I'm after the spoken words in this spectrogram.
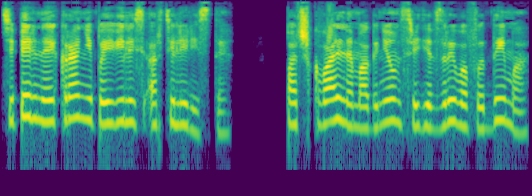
Теперь на экране появились артиллеристы. Под шквальным огнем среди взрывов и дыма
